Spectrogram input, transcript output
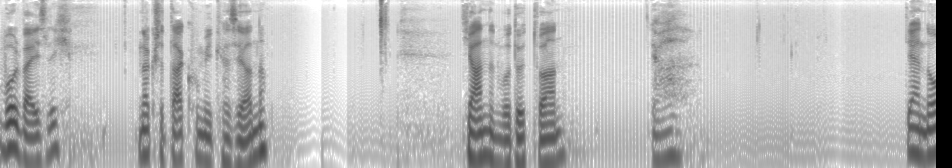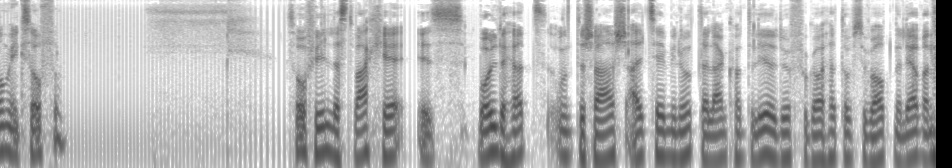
wohlweislich. Nächsten Tag komme ich in die Kaserne. Die anderen, die dort waren, ja, die haben noch mehr gesoffen. So viel, dass die Wache es wollte hat und der Charge all 10 Minuten lang kontrollieren dürfen gar hat, ob sie überhaupt noch leer waren.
